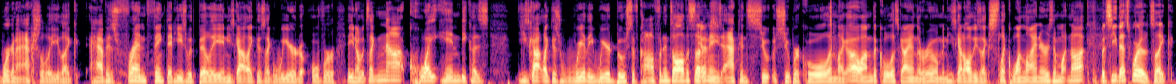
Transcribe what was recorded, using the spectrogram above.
we're gonna actually like have his friend think that he's with Billy, and he's got like this like weird over, you know, it's like not quite him because he's got like this really weird boost of confidence all of a sudden, and he's acting su- super cool and like, oh, I'm the coolest guy in the room, and he's got all these like slick one-liners and whatnot. But see, that's where it's like,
